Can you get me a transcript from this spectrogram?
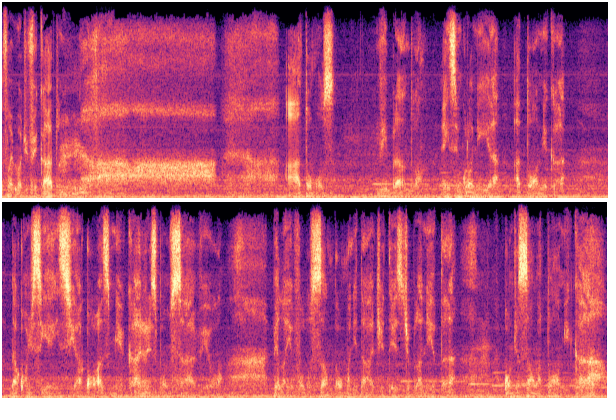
foi modificado. Átomos vibrando em sincronia atômica da consciência cósmica responsável pela evolução da humanidade deste planeta. Condição atômica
